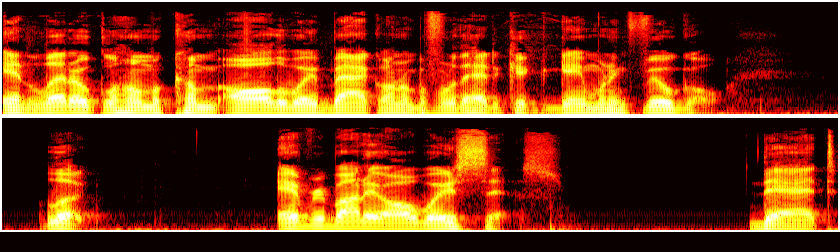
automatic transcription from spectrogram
and let Oklahoma come all the way back on them before they had to kick a game winning field goal. Look, everybody always says that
